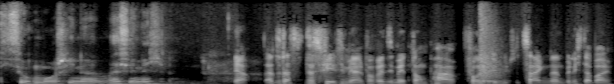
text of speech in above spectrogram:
diese Humorschiene, weiß ich nicht. Ja, also das, das fehlte mir einfach. Wenn sie mir jetzt noch ein paar verrückte Güte zeigen, dann bin ich dabei.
